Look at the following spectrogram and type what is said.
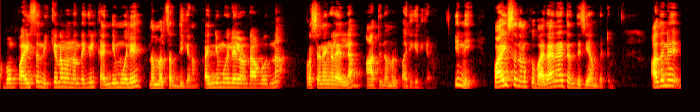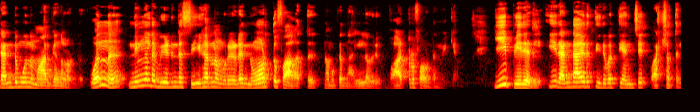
അപ്പം പൈസ നിൽക്കണമെന്നുണ്ടെങ്കിൽ കന്നിമൂലയെ നമ്മൾ ശ്രദ്ധിക്കണം. കന്നിമൂലയിൽ ഉണ്ടാകുന്ന പ്രശ്നങ്ങളെല്ലാം ആദ്യം നമ്മൾ പരിഹരിക്കണം. ഇനി പൈസ നമുക്ക് വരാനായിട്ട് എന്ത് ചെയ്യാൻ പറ്റും? അതിന് രണ്ട് മൂന്ന് മാർഗങ്ങളുണ്ട്. ഒന്ന് നിങ്ങളുടെ വീടിന്റെ സ്വീകരണ മുറിയുടെ നോർത്ത് ഭാഗത്ത് നമുക്ക് നല്ലൊരു വാട്ടർ ഫൗണ്ടൻ വയ്ക്കാം ഈ പീരീഡിൽ ഈ രണ്ടായിരത്തി ഇരുപത്തി അഞ്ച് വർഷത്തിൽ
